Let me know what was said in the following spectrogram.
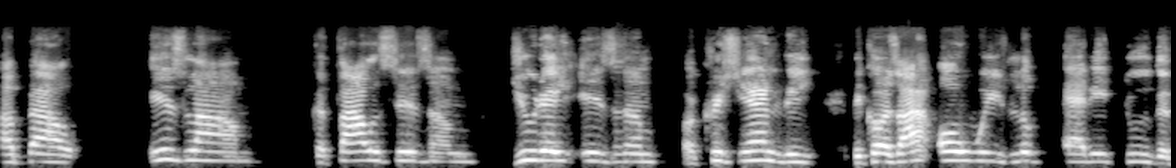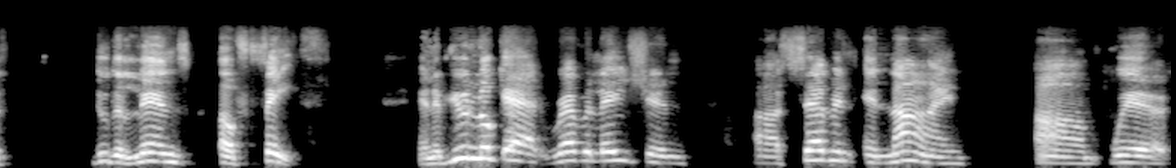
about Islam, Catholicism, Judaism, or Christianity because I always looked at it through the through the lens of faith. And if you look at Revelation uh, 7 and 9, um, where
